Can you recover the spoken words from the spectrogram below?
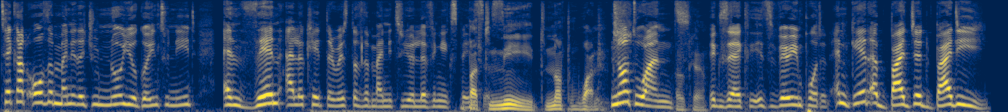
take out all the money that you know you're going to need, and then allocate the rest of the money to your living expenses. But need, not want. Not want. Okay. Exactly. It's very important. And get a budget buddy.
